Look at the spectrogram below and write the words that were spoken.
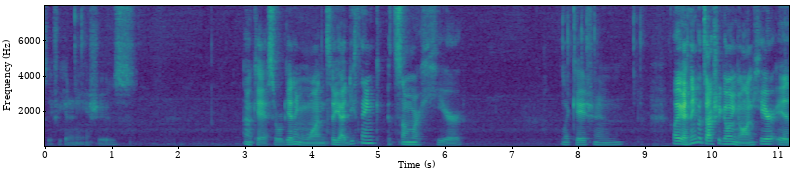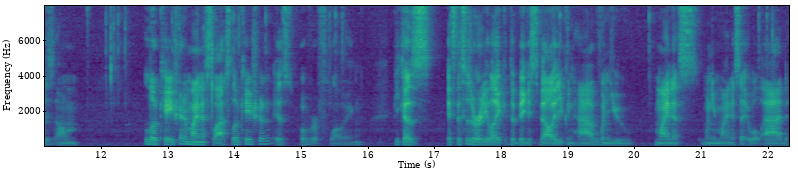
See if we get any issues. Okay, so we're getting one. So yeah, I do think it's somewhere here. Location. Oh yeah, I think what's actually going on here is um, location minus last location is overflowing. Because if this is already like the biggest value you can have when you minus when you minus it, it will add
